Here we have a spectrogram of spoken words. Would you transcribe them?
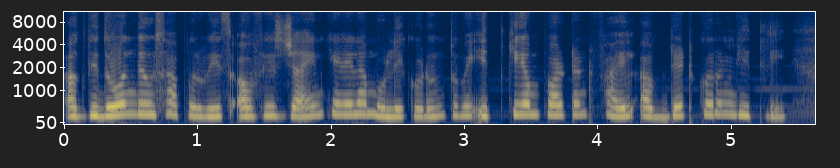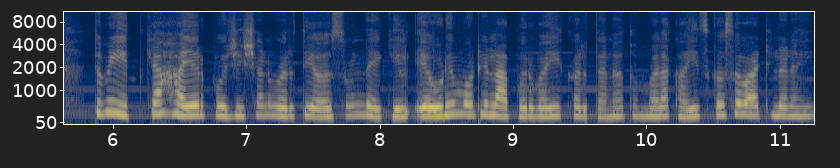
अगदी दोन दिवसापूर्वीच ऑफिस जॉईन केलेल्या मुलीकडून तुम्ही इतकी इम्पॉर्टंट फाईल अपडेट करून घेतली. तुम्ही इतक्या हायर पोझिशनवरती असून देखील एवढी मोठी लापरवाही करताना तुम्हाला काहीच कसं वाटलं नाही?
